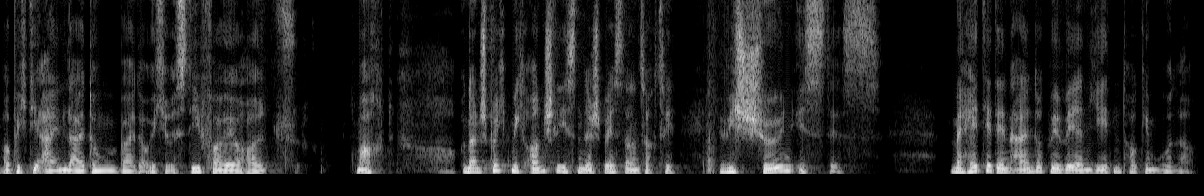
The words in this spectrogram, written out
habe ich die Einleitung bei der Eucharistiefeier halt gemacht. Und dann spricht mich anschließend der Schwester und sagt sie, wie schön ist es. Man hätte den Eindruck, wir wären jeden Tag im Urlaub.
